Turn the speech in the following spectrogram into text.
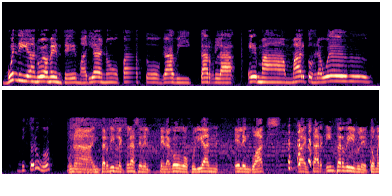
Buen día nuevamente, Mariano, Pato, Gaby, Carla, Emma, Marcos de la web, Víctor Hugo. Una imperdible clase del pedagogo Julián Ellenwax va a estar imperdible, toma.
